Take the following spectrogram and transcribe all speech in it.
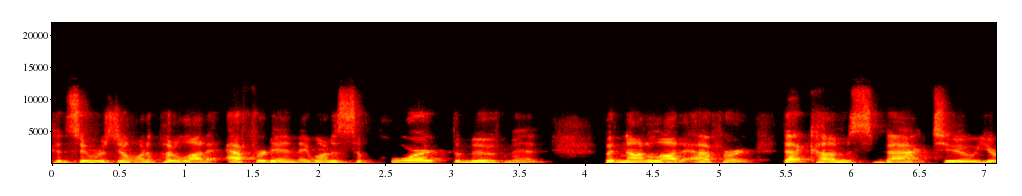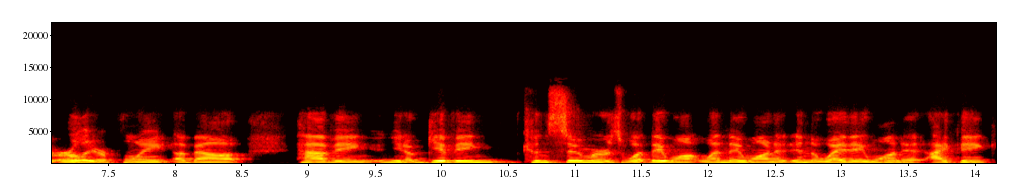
consumers don't want to put a lot of effort in. They want to support the movement, but not a lot of effort. That comes back to your earlier point about having, you know, giving consumers what they want when they want it in the way they want it. I think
